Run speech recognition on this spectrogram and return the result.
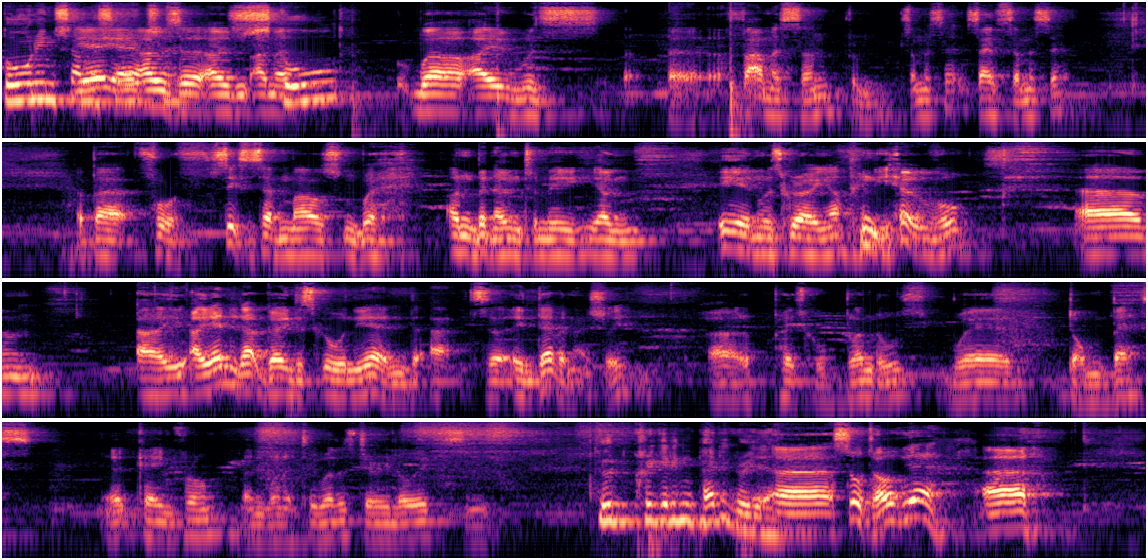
born in Somerset, yeah, yeah. I was, uh, I was schooled. A, well, I was a, a farmer's son from Somerset, South Somerset, about four, six or seven miles from where, unbeknown to me, young Ian was growing up in Yeovil. Um, I, I, ended up going to school in the end at uh, in Devon actually, uh, a place called Blundell's where Dom Bess uh, came from, and one or two others, Jerry Lloyd's. Good cricketing pedigree. Uh, sort of, yeah. Uh,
